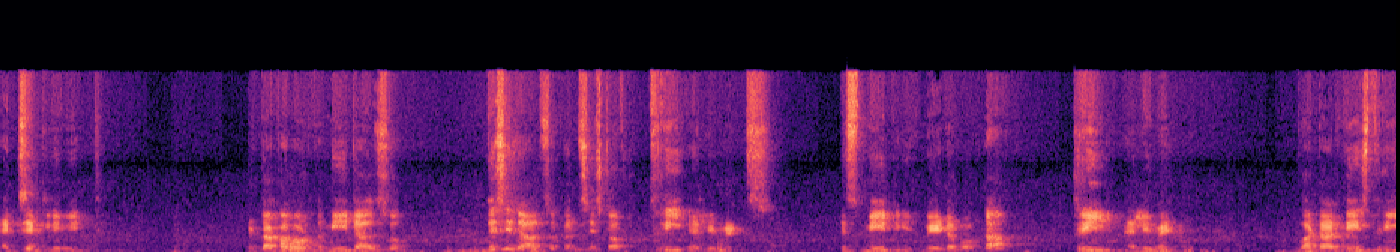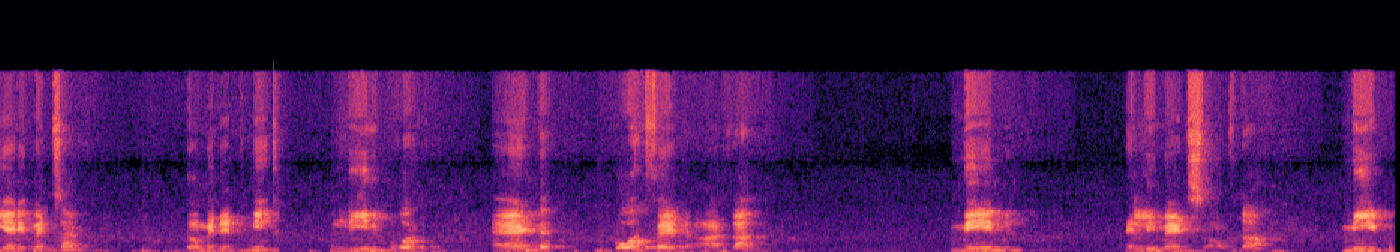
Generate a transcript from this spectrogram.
exactly meat? We talk about the meat also. This is also consist of three elements. This meat is made up of the three elements. What are these three elements? Are dominant meat, lean pork, and pork fat are the main elements of the meat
